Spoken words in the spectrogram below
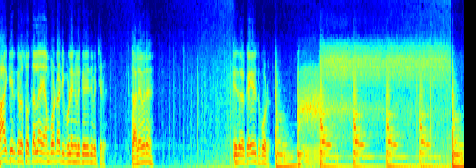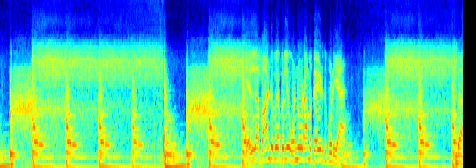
பாக்கி இருக்கிற சொத்தெல்லாம் என் பொண்டாட்டி பிள்ளைங்களுக்கு எழுதி வச்சிரு. தலைவரே இதுல கையெழுத்து போடு. எல்லா பாண்டு பேப்பர்லயும் ஒண்ணு விடாம கையெழுத்து போடியா? இந்தா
